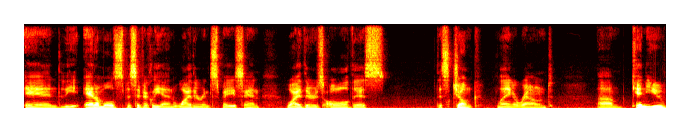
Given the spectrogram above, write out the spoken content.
and the animals specifically, and why they're in space, and why there's all this this junk laying around. Um, can you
